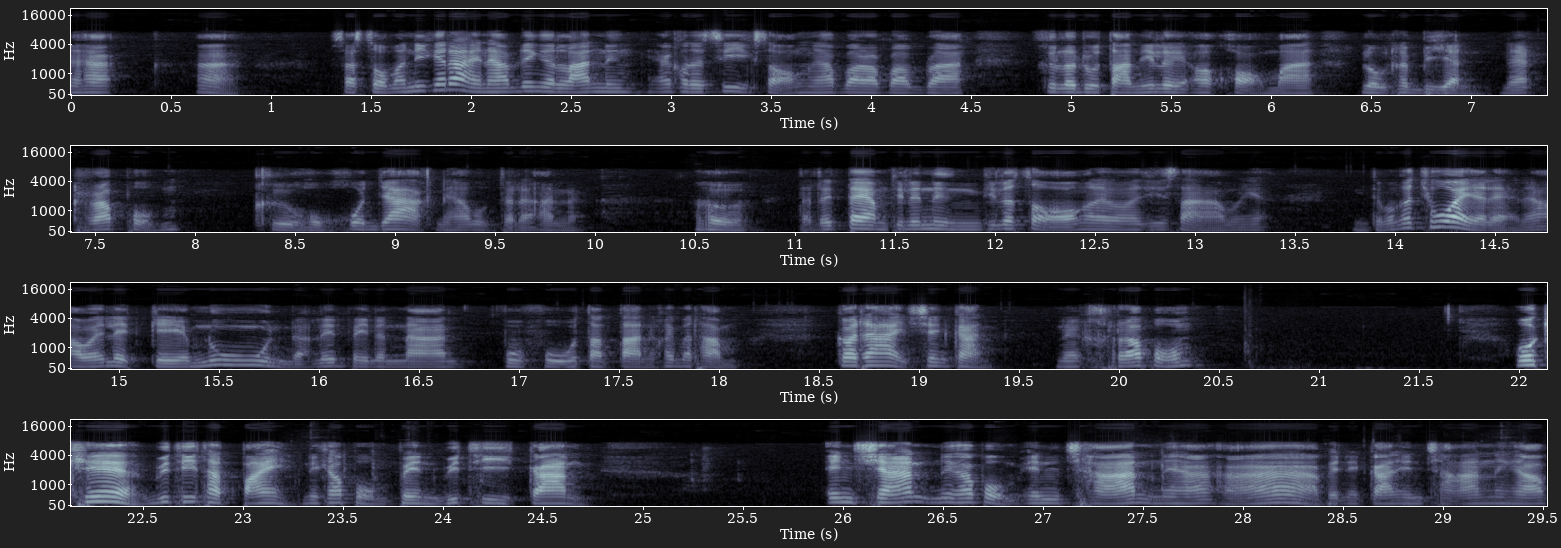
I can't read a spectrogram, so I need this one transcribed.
นะฮะอ่าสะสมอันนี้ก็ได้นะครับได้เงินล้านหนึ่ง accuracy อีก2นะครับบลาบลาบลาคือเราดูตามนี้เลยเอาของมาลงทะเบียนนะครับผม คือโหโคตรยากนะครับผมแต่ละอันนะเออแต่ได้แต้มทีละหนึ่งทีละสองอะไรมาทีสามอะไรเงี้ยแต่มันก็ช่วยแหละนะเอาไว้เล่นเกมนู่นเล่นไปนานๆฟูๆตันๆค่อยมาทำก็ได้เช่นกันนะครับผม โอเค วิธีถัดไปนะครับผมเป็นวิธีการ enchant นะครับผม enchant นะฮะอ่าเป็นการ enchant นะครับ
